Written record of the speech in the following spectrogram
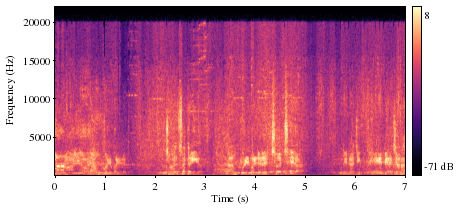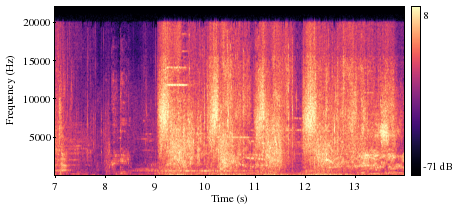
땅굴벌레다. 전사들이여, 땅굴벌레를 처치해라. 우린 아직 패배하지 않았다. 그대로. 내 목숨을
